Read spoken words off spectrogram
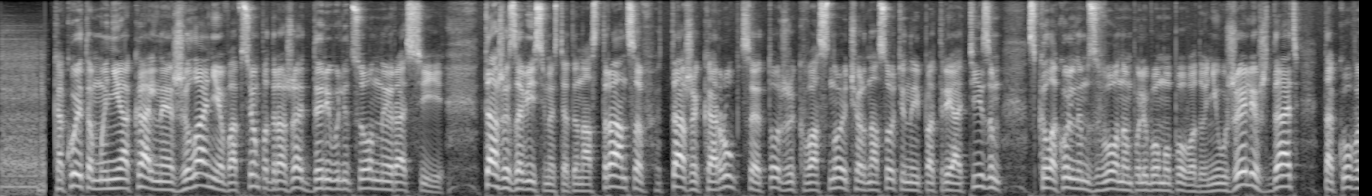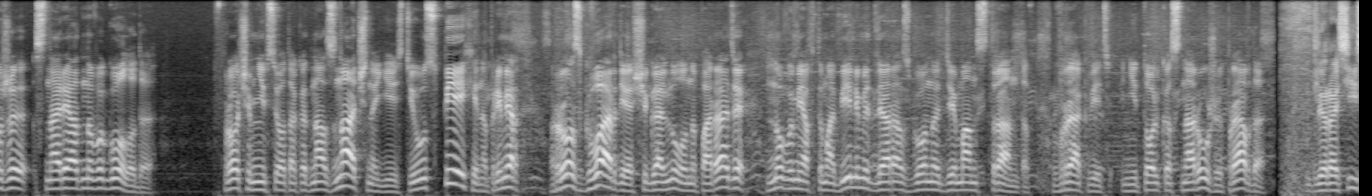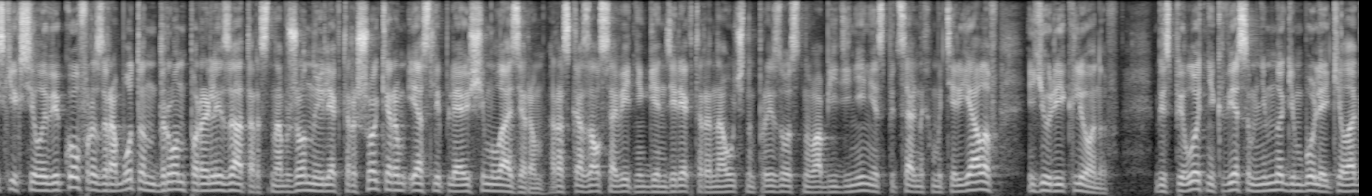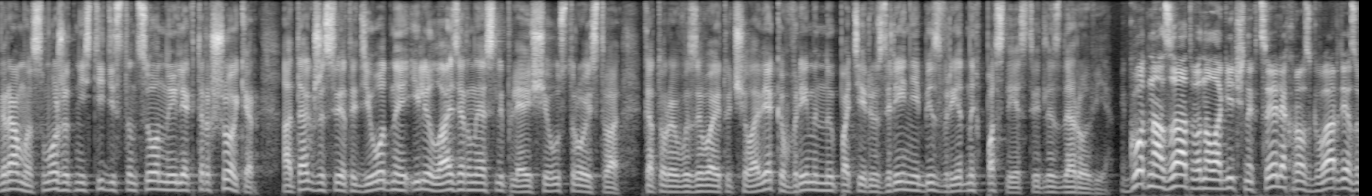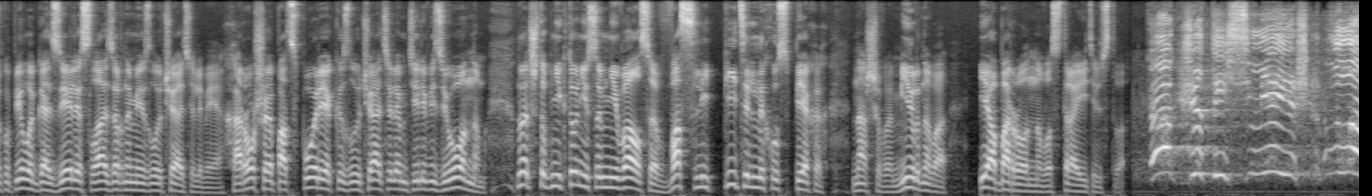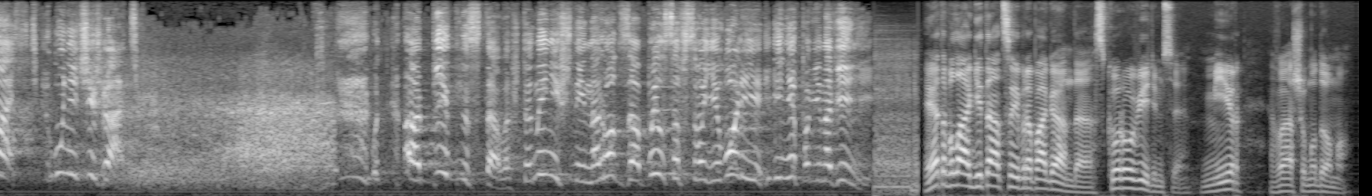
Какое-то маниакальное желание во всем подражать дореволюционной России. Та же зависимость от иностранцев, та же коррупция, тот же квасной черносотенный патриотизм с колокольным звоном по любому поводу. Неужели ждать такого же снарядного голода? Впрочем, не все так однозначно, есть и успехи. Например, Росгвардия щегольнула на параде новыми автомобилями для разгона демонстрантов. Враг ведь не только снаружи, правда? Для российских силовиков разработан дрон-парализатор, снабженный электрошокером и ослепляющим лазером, рассказал советник гендиректора научно-производственного объединения специальных материалов Юрий Кленов. Беспилотник весом немногим более килограмма сможет нести дистанционный электрошокер, а также светодиодное или лазерное ослепляющее устройство, которое вызывает у человека временную потерю зрения без вредных последствий для здоровья. Год назад в аналогичных целях Росгвардия закупила «Газели» с лазерными излучателями. Хорошее подспорье к излучателям телевизионным. Но это чтобы никто не сомневался в ослепительных успехах нашего мирного и оборонного строительства. Как же ты смеешь власть уничижать? Вот обидно стало, что нынешний народ забылся в своеволии и неповиновении. Это была агитация и пропаганда. Скоро увидимся. Мир вашему дому.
